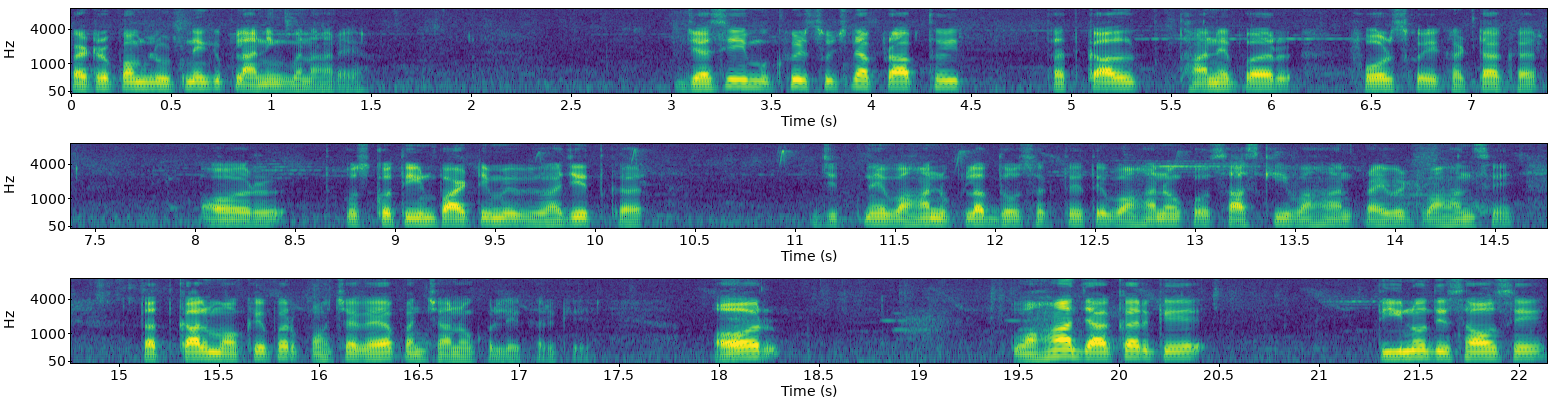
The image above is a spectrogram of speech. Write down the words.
पेट्रोल पंप लूटने की प्लानिंग बना रहे जैसे ही मुखबिर सूचना प्राप्त हुई, तत्काल थाने पर फोर्स को इकट्ठा कर और उसको तीन पार्टी में विभाजित कर जितने वाहन उपलब्ध हो सकते थे, वाहनों को, शासकीय वाहन, प्राइवेट वाहन से तत्काल मौके पर पहुँचा गया पंचानों को लेकर के। और वहाँ जाकर के तीनों दिशाओं से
